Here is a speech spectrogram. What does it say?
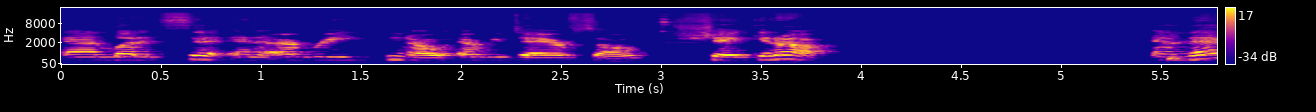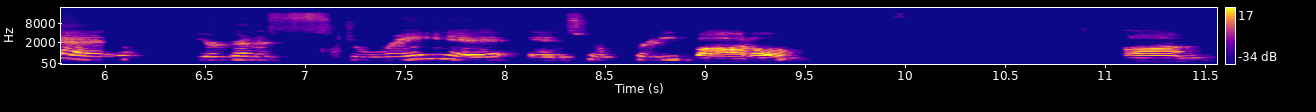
and let it sit and every, you know, every day or so, shake it up. And then you're going to strain it into a pretty bottle. Um,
